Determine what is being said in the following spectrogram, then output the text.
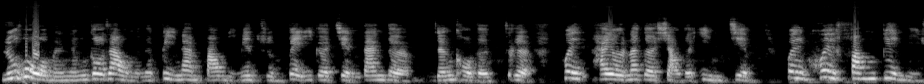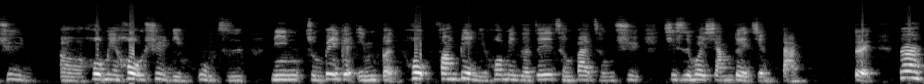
如果我们能够在我们的避难包里面准备一个简单的人口的这个，会还有那个小的硬件，会会方便你去。呃，后面后续领物资，你准备一个银本后，方便你后面的这些承办程序，其实会相对简单。对，那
